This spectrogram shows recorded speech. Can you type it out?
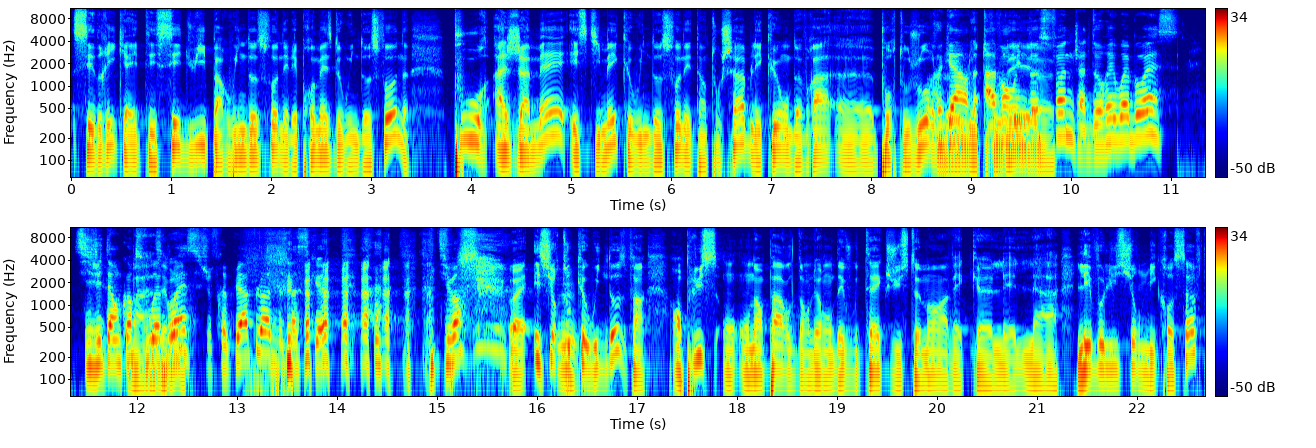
Cédric a été séduit par Windows Phone et les promesses de Windows Phone pour à jamais estimer que Windows Phone est intouchable et qu'on devra pour toujours regarde avant Windows Phone j'adorais WebOS si j'étais encore bah, sous WebOS, je ferais plus Upload parce que tu vois. Ouais. Et surtout mm. que Windows, enfin, en plus, on, en parle dans le rendez-vous tech justement avec euh, la l'évolution de Microsoft.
